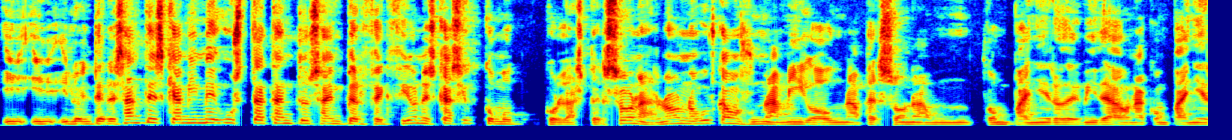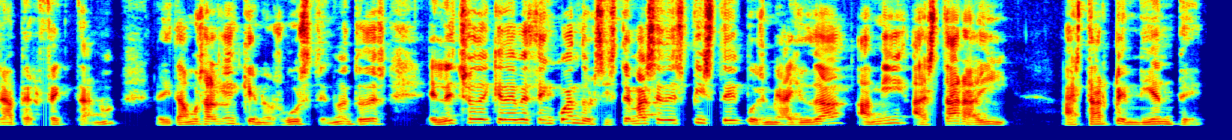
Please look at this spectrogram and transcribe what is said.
Y, lo interesante es que a mí me gusta tanto esa imperfección, es casi como con las personas, ¿no? No buscamos un amigo, una persona, un compañero de vida, una compañera perfecta, ¿no? Necesitamos a alguien que nos guste, ¿no? Entonces, el hecho de que de vez en cuando el sistema se despiste, pues me ayuda a mí a estar ahí, a estar pendiente,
